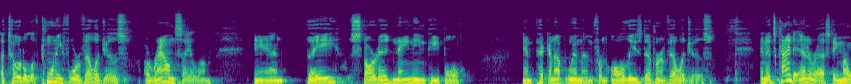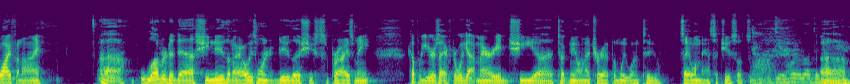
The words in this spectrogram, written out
a total of 24 villages around Salem, and they started naming people and picking up women from all these different villages. And it's kind of interesting. My wife and I uh, love her to death. She knew that I always wanted to do this. She surprised me a couple years after we got married. She uh, took me on a trip, and we went to Salem, Massachusetts. oh, dude, I would have loved to go Uh, there.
